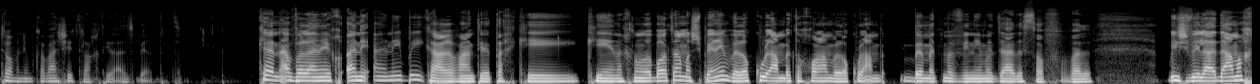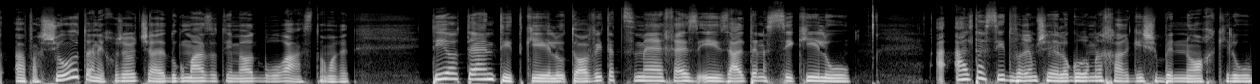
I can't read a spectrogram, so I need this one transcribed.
טוב, אני מקווה שהצלחתי להסביר את עצמי. כן, אבל אני, אני, אני בעיקר הבנתי אותך, כי, כי אנחנו מדברות על משפיענים, ולא כולם בתוך עולם, ולא כולם באמת מבינים את זה עד הסוף, אבל בשביל האדם הפשוט, אני חושבת שהדוגמה הזאת היא מאוד ברורה. זאת אומרת, תהיי אותנטית, כאילו, תאהבי את עצמך as is, אל תנסי, כאילו, אל תעשי דברים שלא גורמים לך להרגיש בנוח, כאילו,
